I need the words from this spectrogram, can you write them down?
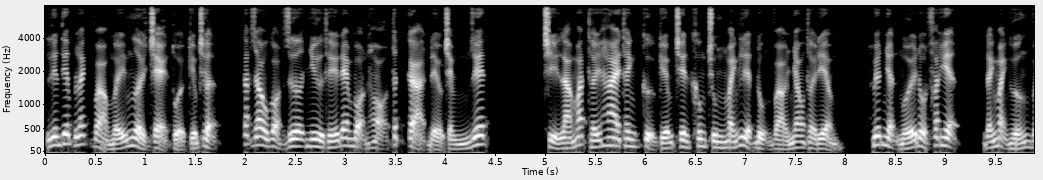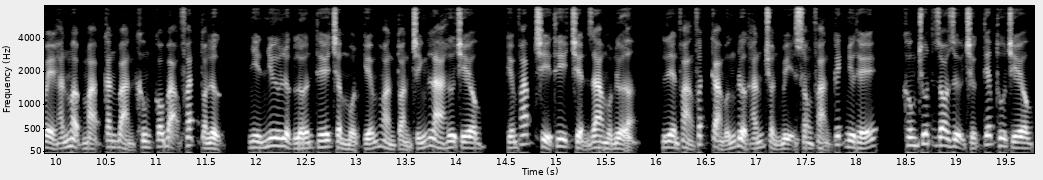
liên tiếp lách vào mấy người trẻ tuổi kiếm trận, cắt rau gọt dưa như thế đem bọn họ tất cả đều chém giết. Chỉ là mắt thấy hai thanh cự kiếm trên không trung mãnh liệt đụng vào nhau thời điểm, huyết nhận mới đột phát hiện, đánh mạnh hướng về hắn mập mạp căn bản không có bạo phát toàn lực, nhìn như lực lớn thế trầm một kiếm hoàn toàn chính là hư chiêu, kiếm pháp chỉ thi triển ra một nửa, liền phảng phất cảm ứng được hắn chuẩn bị xong phản kích như thế, không chút do dự trực tiếp thu chiêu,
